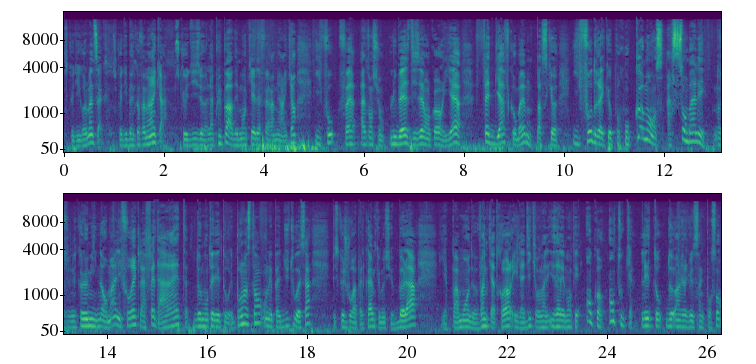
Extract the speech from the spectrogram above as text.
ce que dit Goldman Sachs, ce que dit Bank of America, ce que disent la plupart des banquiers d'affaires américains, il faut faire attention. L'UBS disait encore hier, faites gaffe quand même parce que il faudrait que pour qu'on commence à s'emballer dans une économie normale, il faudrait que la Fed arrête de monter les taux. Et pour l'instant, on n'est pas du tout à ça, puisque je vous rappelle quand même que Monsieur Bollard, il n'y a pas moins de 24 heures, il a dit qu'ils allaient monter encore, en tout cas, les taux de 1,5%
